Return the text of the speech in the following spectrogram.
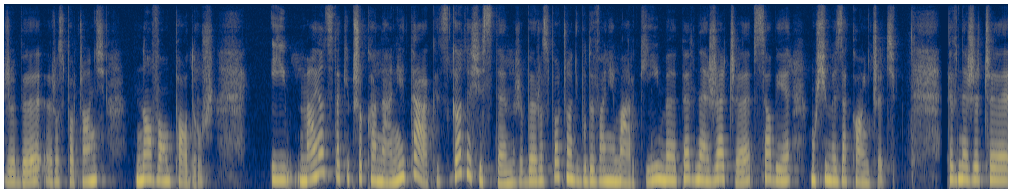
żeby rozpocząć nową podróż. I mając takie przekonanie, tak, zgodzę się z tym, żeby rozpocząć budowanie marki, my pewne rzeczy w sobie musimy zakończyć. Pewne rzeczy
